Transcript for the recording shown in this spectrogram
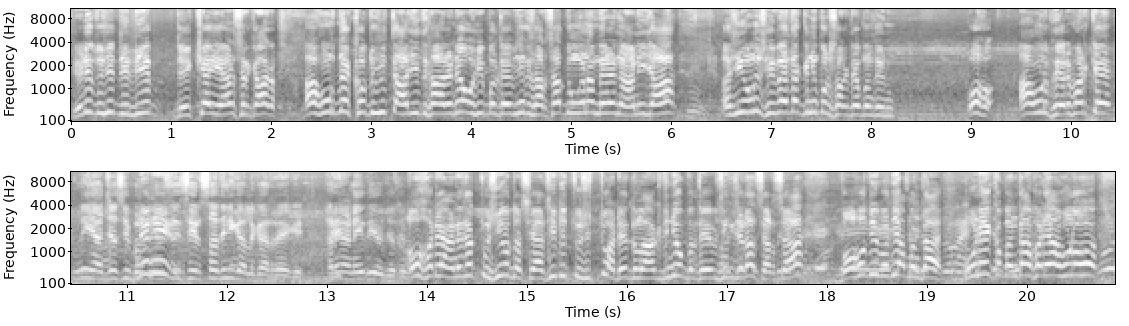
ਜਿਹੜੀ ਤੁਸੀਂ ਦਿੱਲੀ ਦੇਖਿਆ ਯਾਰ ਸਰਕਾਰ, ਆ ਹੁਣ ਦੇਖੋ ਤੁਸੀਂ ਤਾਜੀ ਦਿਖਾ ਰਹੇ ਨੇ, ਉਹੀ ਬਲਦੇਵ ਸਿੰਘ ਸਰਸਾ, ਤੂੰ ਨਾ ਮੇਰੇ ਨਾਂ ਨਹੀਂ ਜਾ। ਅਸੀਂ ਉਹਨੂੰ ਸਿਵੇ ਤੱਕ ਨਹੀਂ ਪੁੱਛ ਸਕਦੇ ਬੰਦੇ ਨੂੰ। ਉਹ ਆ ਹੁਣ ਫੇਰ ਫੜ ਕੇ। ਨਹੀਂ ਅੱਜ ਅਸੀਂ ਨਹੀਂ। ਸਿੰਘ ਸਿਰਸਾ ਦੀ ਨਹੀਂ ਗੱਲ ਕਰ ਰਹੇ ਹੈਗੇ। ਹਰਿਆਣੇ ਦੀ ਹੋ ਜਥੇ ਉਹ ਹਰਿਆਣੇ ਦਾ ਤੁਸੀਂ ਉਹ ਦੱਸਿਆ ਸੀ ਵੀ ਤੁਸੀਂ ਤੁਹਾਡੇ ਦਿਮਾਗ 'ਚ ਨਹੀਂ ਉਹ ਬਲਦੇਵ ਸਿੰਘ ਜਿਹੜਾ ਸਰਸਾ ਬਹੁਤ ਹੀ ਵਧੀਆ ਬੰਦਾ ਹੈ। ਉਹਨੇ ਇੱਕ ਬੰਦਾ ਫੜਿਆ ਹੁਣ ਉਹ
